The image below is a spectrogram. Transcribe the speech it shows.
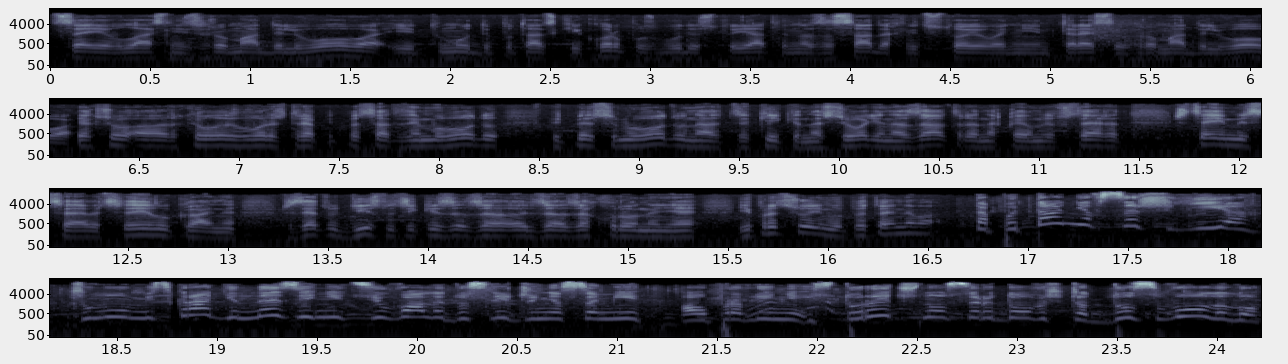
це є власність громади Львова, і тому депутатський корпус буде стояти на засадах відстоювання інтересів громади Львова. Якщо археологи говорять, що треба підписати з ним угоду, підписуємо угоду на скільки на сьогодні, на завтра, нехай вони стежать, що це і місцеве, це і локальне, що це тут дійсно тільки за, за, за захоронення. І працюємо, питань нема. Та питання все ж є. Чому у міськраді не зініціювали дослідження самі, а управління історичного середовища дозволило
